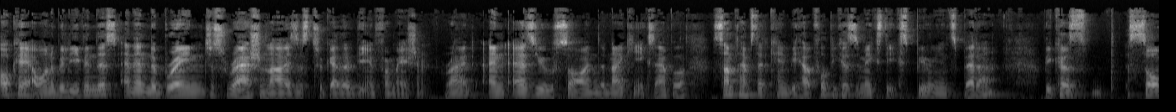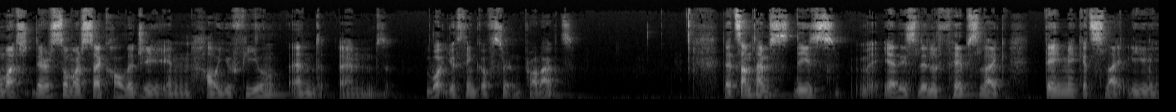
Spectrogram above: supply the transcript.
okay, I want to believe in this, and then the brain just rationalizes together the information, right? And as you saw in the Nike example, sometimes that can be helpful because it makes the experience better. Because so much there's so much psychology in how you feel and and what you think of certain products that sometimes these yeah these little fibs like they make it slightly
